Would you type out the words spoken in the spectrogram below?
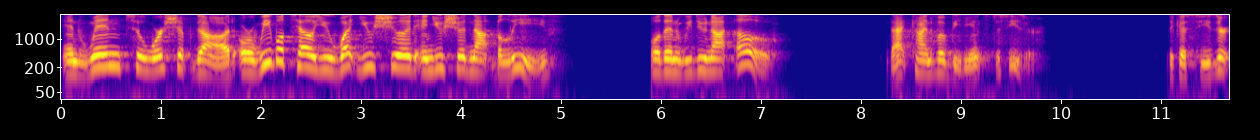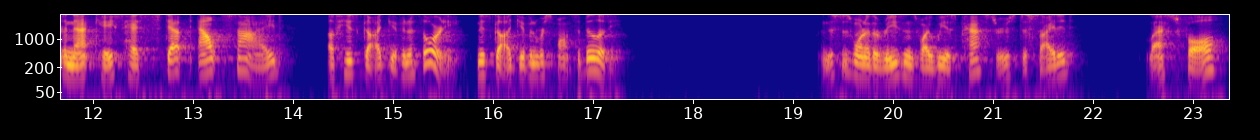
and when to worship God, or we will tell you what you should and you should not believe, well, then we do not owe that kind of obedience to Caesar. Because Caesar, in that case, has stepped outside of his God given authority and his God given responsibility. And this is one of the reasons why we as pastors decided last fall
